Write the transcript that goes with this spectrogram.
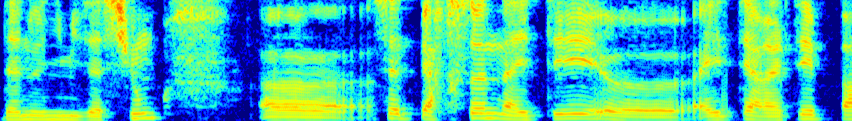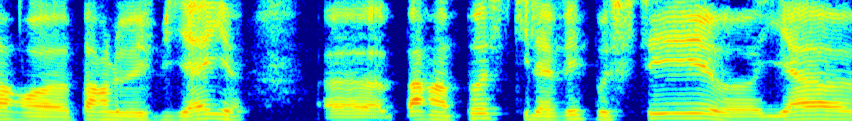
d'anonymisation. Cette personne a été a été arrêtée par par le FBI par un post qu'il avait posté il y a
